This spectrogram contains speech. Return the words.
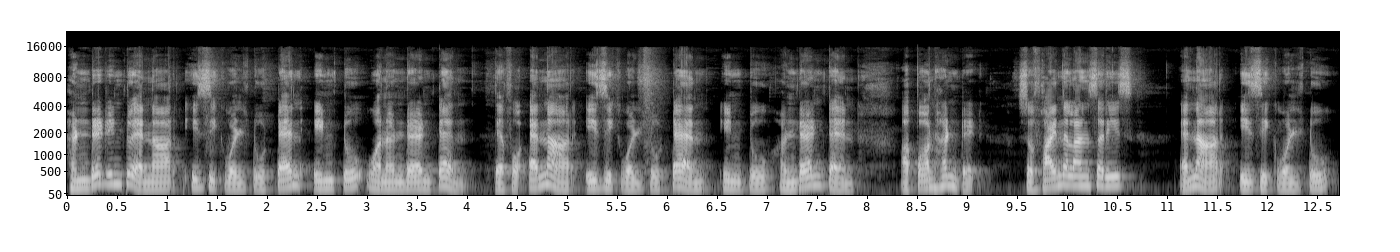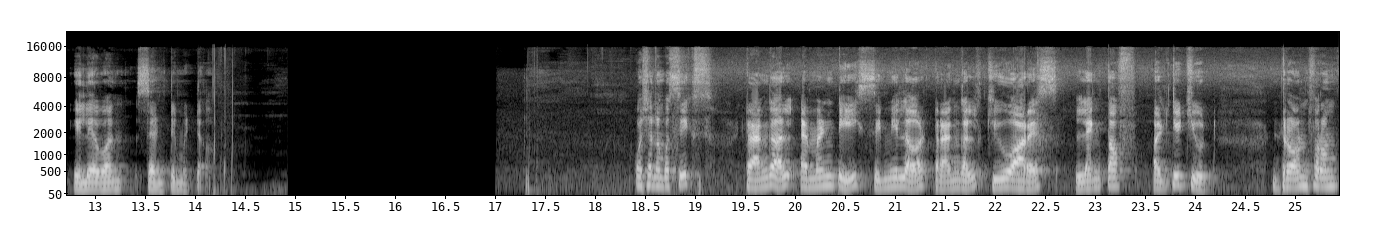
100 into NR is equal to 10 into 110. Therefore, NR is equal to 10 into 110 upon 100. So final answer is NR is equal to 11 centimeter. Question number 6. Triangle MNT similar triangle QRS length of altitude drawn from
